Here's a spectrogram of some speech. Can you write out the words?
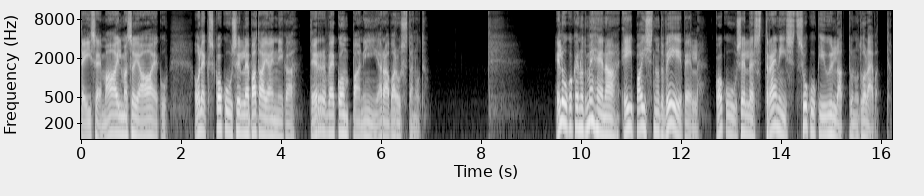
Teise maailmasõja aegu oleks kogu selle padajanniga terve kompanii ära varustanud. elukogenud mehena ei paistnud Veebel kogu sellest tränist sugugi üllatunud olevat.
